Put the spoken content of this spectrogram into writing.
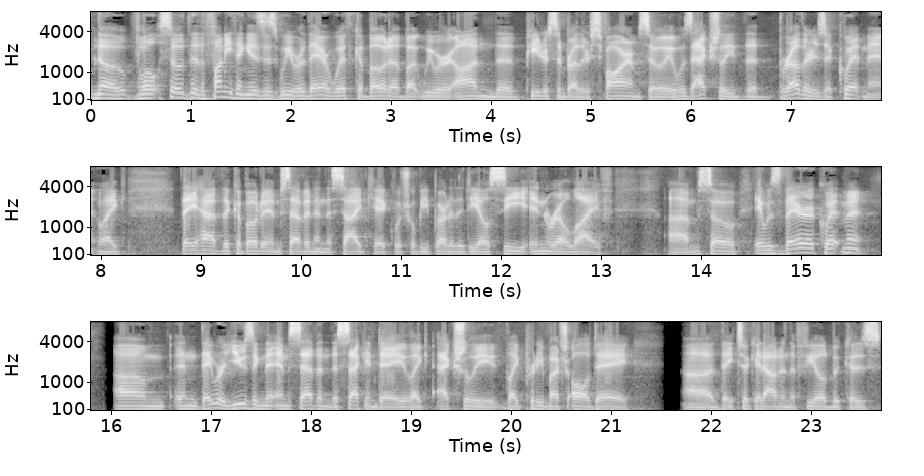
no, well, so the, the funny thing is, is we were there with Kubota, but we were on the Peterson brothers farm, so it was actually the brothers' equipment. Like they have the Kubota M7 and the Sidekick, which will be part of the DLC in real life. Um, so it was their equipment. Um, and they were using the M7 the second day, like actually, like pretty much all day. Uh, they took it out in the field because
